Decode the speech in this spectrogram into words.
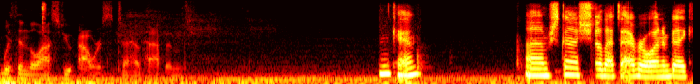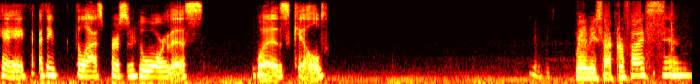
within the last few hours to have happened. Okay. I'm just gonna show that to everyone and be like, "Hey, I think the last person who wore this was killed." maybe sacrifice. And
